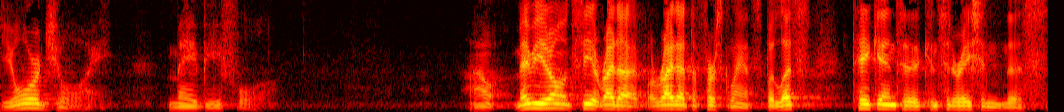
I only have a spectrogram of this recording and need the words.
your joy may be full. Maybe you don't see it right at, right at the first glance, but let's take into consideration this.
